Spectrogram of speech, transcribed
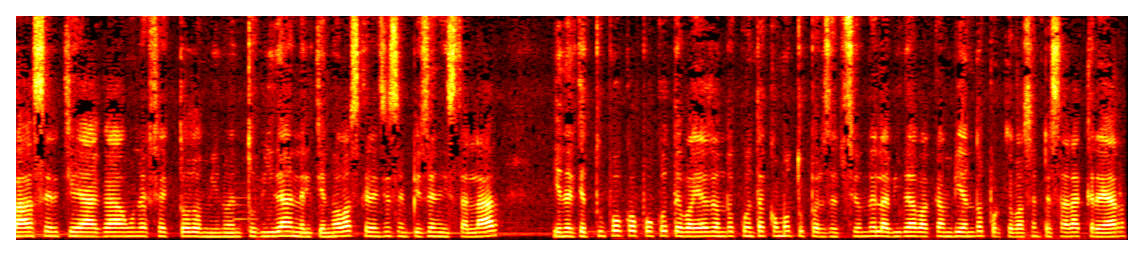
va a hacer que haga un efecto dominó en tu vida en el que nuevas creencias empiecen a instalar y en el que tú poco a poco te vayas dando cuenta cómo tu percepción de la vida va cambiando porque vas a empezar a crear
